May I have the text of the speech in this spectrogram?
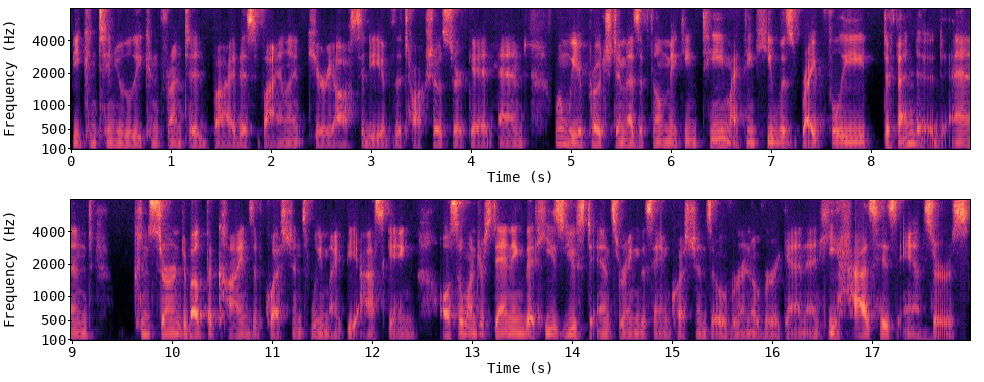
be continually confronted by this violent curiosity of the talk show circuit. And when we approached him as a filmmaking team, I think he was rightfully defended and concerned about the kinds of questions we might be asking. Also, understanding that he's used to answering the same questions over and over again, and he has his mm-hmm. answers.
